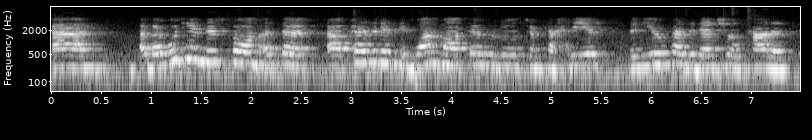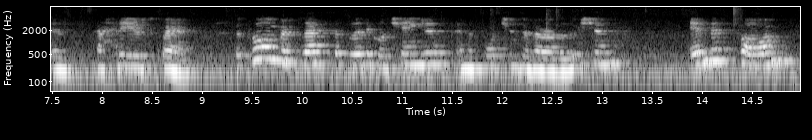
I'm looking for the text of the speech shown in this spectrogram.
And Al Barghouti in this poem asserts our president is one martyr who rules from Tahrir. The new presidential palace is Tahrir Square. The poem reflects the political changes and the fortunes of the revolution. In this poem,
